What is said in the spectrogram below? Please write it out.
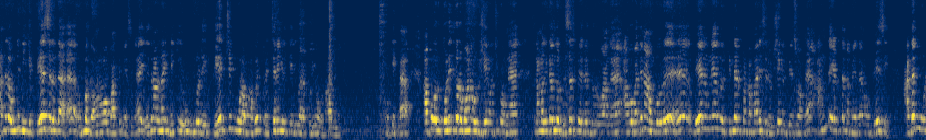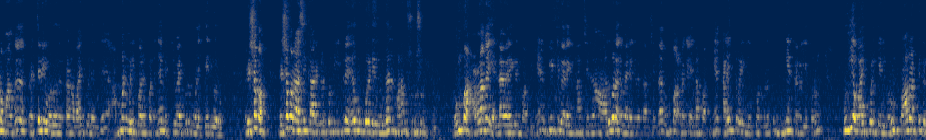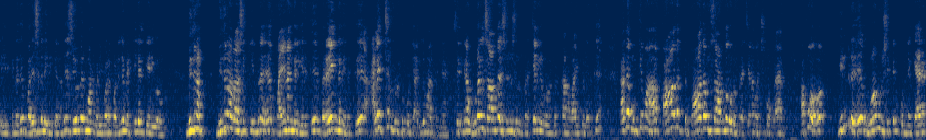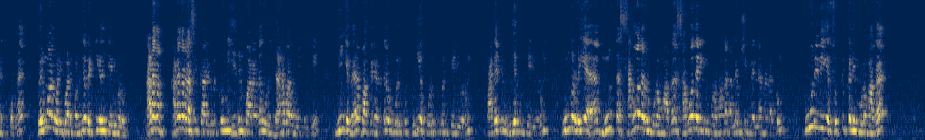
அதுல வந்து நீங்க பேசுறத ரொம்ப கவனமா பார்த்து பேசுங்க. எதனாலனா இன்னைக்கு உங்களுடைய பேச்சின் மூலமாகவே பிரச்சனைகள் தேடி வரக்கூடிய ஒரு நாள் இன்னைக்கு. ஓகேங்களா? அப்போ ஒரு தொழில் தொடர்பான ஒரு விஷயம் வச்சுக்கோங்க. நம்ம கிட்ட வந்து ஒரு பிசினஸ் பேசுறது வருவாங்க. அவங்க பார்த்தீங்கன்னா அவங்க ஒரு வேணும்னே அந்த ஒரு கிண்டல் பண்ற மாதிரி சில விஷயங்கள் பேசுவாங்க. அந்த இடத்துல நம்ம ஏதாவது பேசி அதன் மூலமாக பிரச்சனை வருவதற்கான வாய்ப்புகள் இருக்கு. அம்மன் வழிபாடு பண்ணுங்க. வெற்றி வாய்ப்புகள் உங்களை தேடி வரும். ரிஷபம். ரிஷப ராசிக்காரர்களுக்கு வந்து இன்று உங்களுடைய உடல் மனம் சுறுசுறுப்பு ரொம்ப அழகா எல்லா வேலைகளையும் பார்ப்பீங்க. வீட்டு வேலைகள் இருந்தாலும் சரிதான். அலுவலக வேலைகள் இருந்தாலும் சரிதான். ரொம்ப அழகா எல்லாம் பார்ப்பீங்க. கலைத்துறையில் இருப்பவர்களுக்கு முன்னேற்றங்கள் ஏற்படும். புதிய வாய்ப்புகள் தேடி வரும். பாராட்டுகள் இருக்கிறது பரிசுகள் இருக்கிறது சிவபெருமான் வழிபாடு பண்ணுங்க வெற்றிகள் தேடி வரும். மிதுனம் மிதுன ராசிக்கு இன்று பயணங்கள் இருக்கு விரயங்கள் இருக்கு. அலைச்சல் வந்து கொஞ்சம் அதிகமா இருக்குங்க. சரிங்களா? உடல் சார்ந்த சிறு சிறு பிரச்சனைகள் வருவதற்கான வாய்ப்புகள் இருக்கு. அதை முக்கியமா பாதத்து பாதம் சார்ந்த ஒரு பிரச்சனை வச்சுக்கோங்களேன். அப்போ இன்று உணவு விஷயத்தில் கொஞ்சம் கேர் எடுத்துக்கோங்க. பெருமாள் வழிபாடு பண்ணுங்க வெற்றிகள் தேடி வரும். கடகம் கடக ராசிக்காரர்களுக்கு வந்து எதிர்பாராத ஒரு தனவரவு இன்னைக்கு. நீங்க வேலை பார்க்குற இடத்துல உங்களுக்கு புதிய பொறுப்புகள் தேடி வரும். பதவி உயர்வு தேடி வரும். உங்களுடைய மூத்த சகோதரர் மூலமாக சகோதரிகள் மூலமாக நல்ல விஷயங்கள் எல்லாம் நடக்கும். பூர்வீக சொத்துக்களின் மூலமாக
